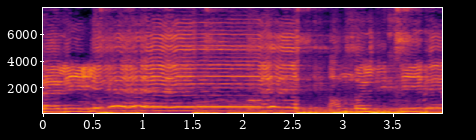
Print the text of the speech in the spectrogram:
ಕಡಲಿಗೆ ಅಂಬಲಿಸಿದೆ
